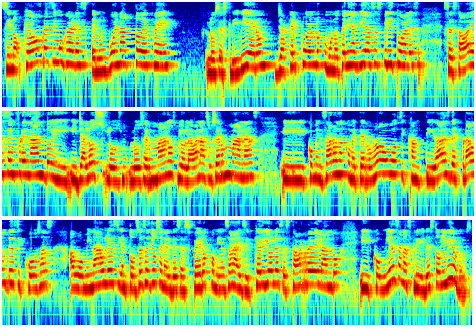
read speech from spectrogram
sino que hombres y mujeres en un buen acto de fe los escribieron, ya que el pueblo, como no tenía guías espirituales, se estaba desenfrenando y, ya los, los, hermanos violaban a sus hermanas y comenzaron a cometer robos y cantidades de fraudes y cosas abominables y entonces ellos en el desespero comienzan a decir que Dios les estaba revelando y comienzan a escribir estos libros.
